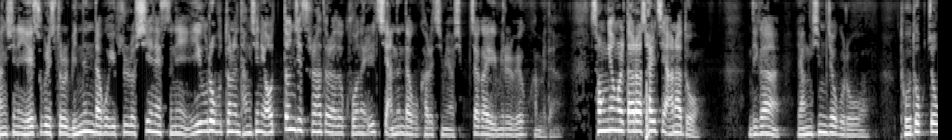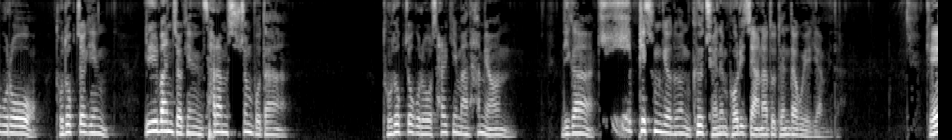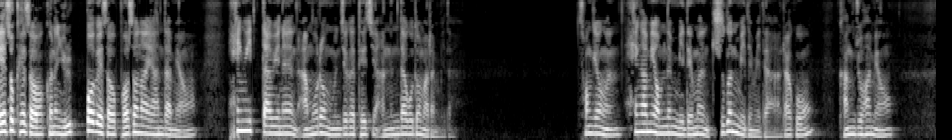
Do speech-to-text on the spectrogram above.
당신이 예수 그리스도를 믿는다고 입술로 시인했으니 이후로부터는 당신이 어떤 짓을 하더라도 구원을 잃지 않는다고 가르치며 십자가의 의미를 왜곡합니다. 성령을 따라 살지 않아도 네가 양심적으로 도덕적으로 도덕적인 일반적인 사람 수준보다 도덕적으로 살기만 하면 네가 깊이 숨겨둔 그 죄는 버리지 않아도 된다고 얘기합니다. 계속해서 그는 율법에서 벗어나야 한다며 행위 따위는 아무런 문제가 되지 않는다고도 말합니다. 성경은 행함이 없는 믿음은 죽은 믿음이다 라고 강조하며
